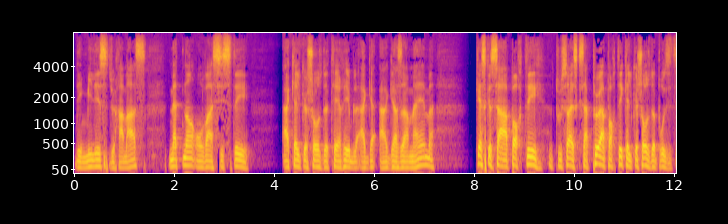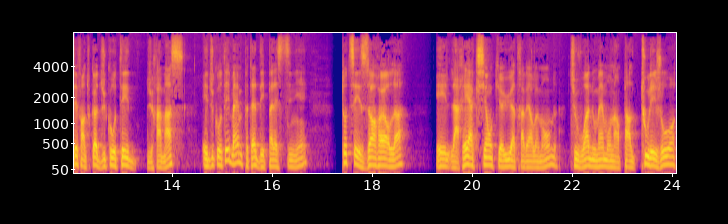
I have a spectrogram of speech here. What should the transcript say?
des milices du Hamas. Maintenant, on va assister à quelque chose de terrible à, Gaza même. Qu'est-ce que ça a apporté, tout ça? Est-ce que ça peut apporter quelque chose de positif, en tout cas du côté du Hamas et du côté même peut-être des Palestiniens? toutes ces horreurs-là et la réaction qu'il y a eu à travers le monde, tu vois, nous-mêmes, on en parle tous les jours.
